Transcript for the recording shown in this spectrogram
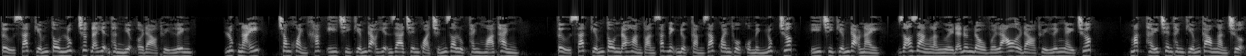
tử sát kiếm tôn lúc trước đã hiện thần niệm ở đảo Thủy Linh. Lúc nãy, trong khoảnh khắc ý chí kiếm đạo hiện ra trên quả trứng do lục thanh hóa thành, Tử sát kiếm tôn đã hoàn toàn xác định được cảm giác quen thuộc của mình lúc trước, ý chí kiếm đạo này, rõ ràng là người đã đương đầu với lão ở đảo Thủy Linh ngày trước. Mắt thấy trên thanh kiếm cao ngàn trượng,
